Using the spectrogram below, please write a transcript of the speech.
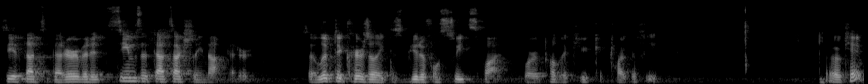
see if that's better, but it seems that that's actually not better. So elliptic curves are like this beautiful sweet spot for public key cryptography. Okay.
